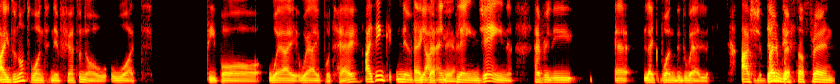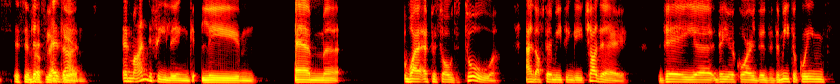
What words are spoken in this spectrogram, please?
I do not want Nymphia to know what tipo where I where I put her. I think Nymphia Exactly. and Plain Jane have really uh, like bonded well. Għax Their best of friends isifru The- fl-imkien. Imma għandi feeling li um, while episode two and after meeting each other, they uh, they recorded the Meet the Queens.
